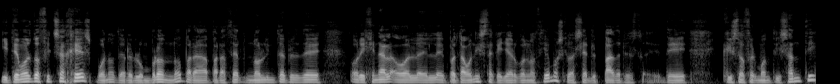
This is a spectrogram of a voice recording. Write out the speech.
y tenemos dos fichajes, bueno, de relumbrón, ¿no? Para, para hacer no el intérprete original o el, el protagonista que ya lo conocíamos, que va a ser el padre de Christopher Montisanti,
